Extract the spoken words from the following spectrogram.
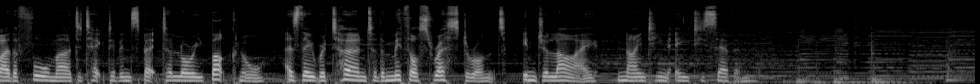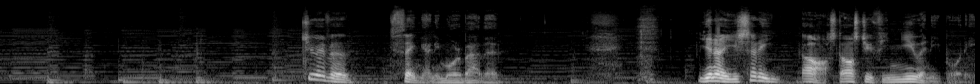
by the former Detective Inspector Laurie Bucknell as they returned to the Mythos restaurant in July 1987. Do you ever think any more about that? You know, you said he asked, asked you if you knew anybody.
